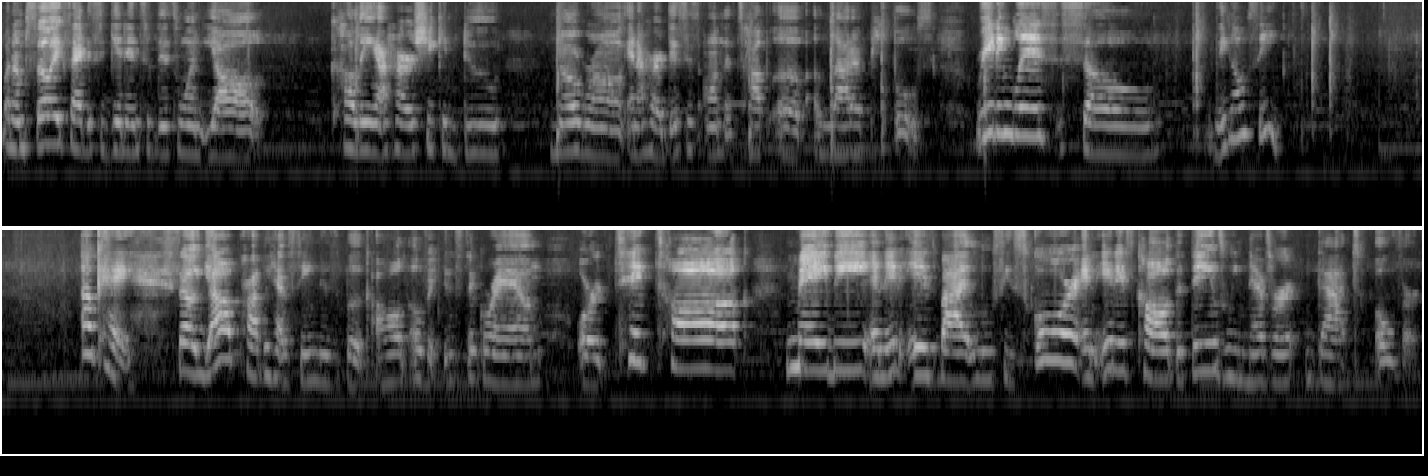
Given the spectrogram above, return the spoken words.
But I'm so excited to get into this one, y'all. Colleen, I heard she can do no wrong. And I heard this is on the top of a lot of people's reading list. So we gonna see. Okay, so y'all probably have seen this book all over Instagram or TikTok maybe and it is by Lucy Score and it is called The Things We Never Got Over.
